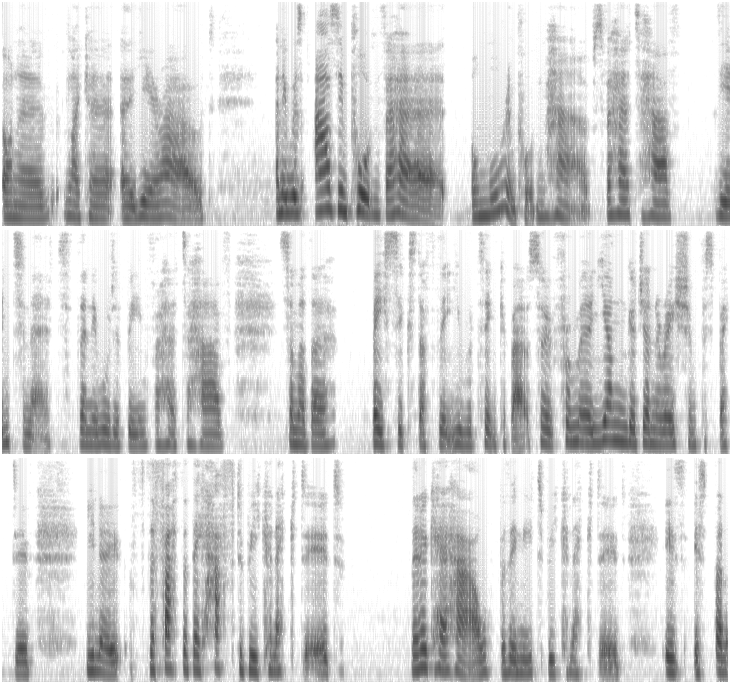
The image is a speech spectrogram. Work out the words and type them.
on a like a, a year out, and it was as important for her, or more important perhaps, for her to have the internet than it would have been for her to have some other basic stuff that you would think about. So from a younger generation perspective, you know, the fact that they have to be connected, they don't care how, but they need to be connected is, is fun.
